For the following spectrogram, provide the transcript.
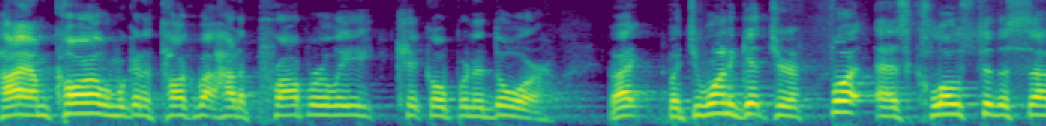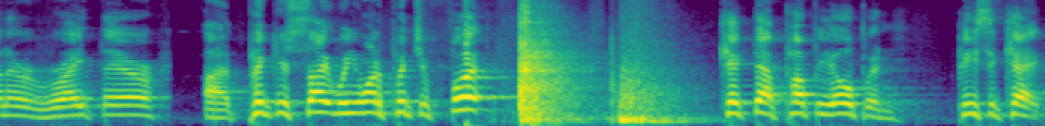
Hi, I'm Carl, and we're going to talk about how to properly kick open a door, right? But you want to get your foot as close to the center right there. Uh, pick your site where you want to put your foot. Kick that puppy open. Piece of cake.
